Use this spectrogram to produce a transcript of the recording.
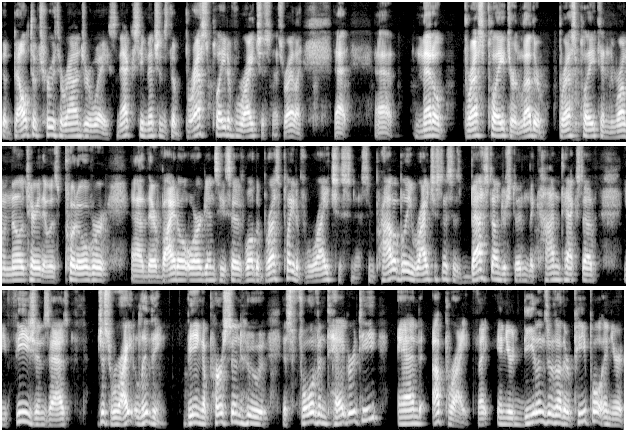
the belt of truth around your waist. Next, he mentions the breastplate of righteousness, right? Like that uh, metal breastplate or leather breastplate in the Roman military that was put over uh, their vital organs. He says, well, the breastplate of righteousness. And probably righteousness is best understood in the context of Ephesians as just right living, being a person who is full of integrity and upright. Like in your dealings with other people, in your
